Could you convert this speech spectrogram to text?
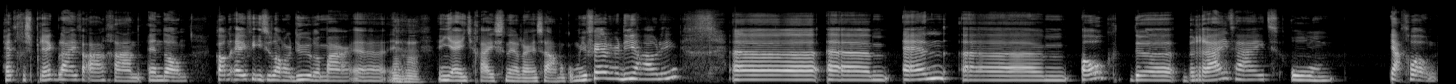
het gesprek blijven aangaan. En dan kan even iets langer duren. Maar uh, in, mm in, je eentje ga je sneller. En samen kom je verder, die houding. Um, en um, ook de bereidheid om ja, gewoon,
